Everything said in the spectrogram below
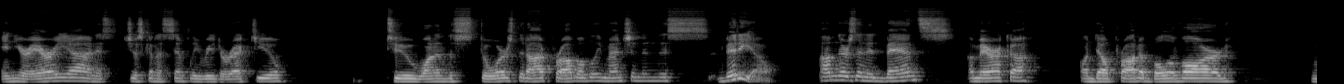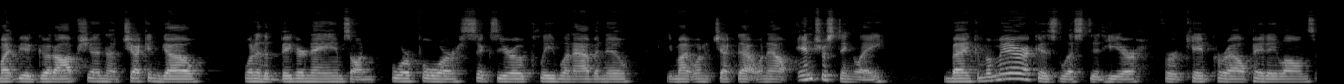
in your area and it's just going to simply redirect you to one of the stores that I've probably mentioned in this video. Um, there's an Advance America on Del Prado Boulevard. Might be a good option. A Check N Go, one of the bigger names on 4460 Cleveland Avenue. You might want to check that one out. Interestingly, Bank of America is listed here for Cape Coral payday loans.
